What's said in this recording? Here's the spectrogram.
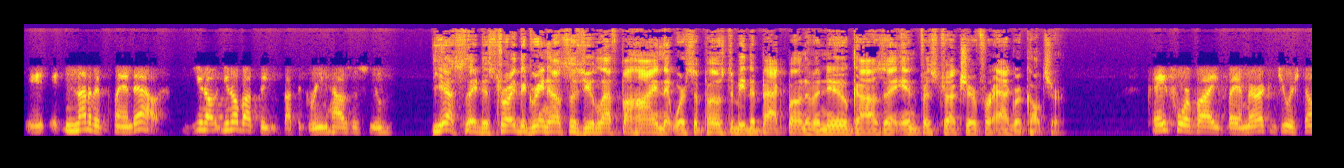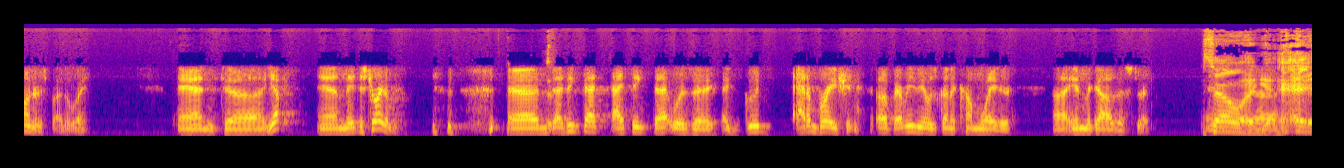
it, it, none of it planned out. You know, you know about the about the greenhouses you Yes, they destroyed the greenhouses you left behind that were supposed to be the backbone of a new Gaza infrastructure for agriculture. Paid for by, by American Jewish donors, by the way. And uh, yep, and they destroyed them. and I think that I think that was a, a good adumbration of everything that was going to come later uh, in the Gaza Strip. So uh, uh,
